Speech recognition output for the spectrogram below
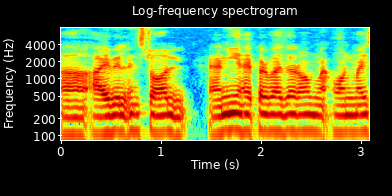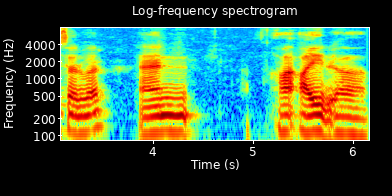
i will install any hypervisor on my, on my server and I uh,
